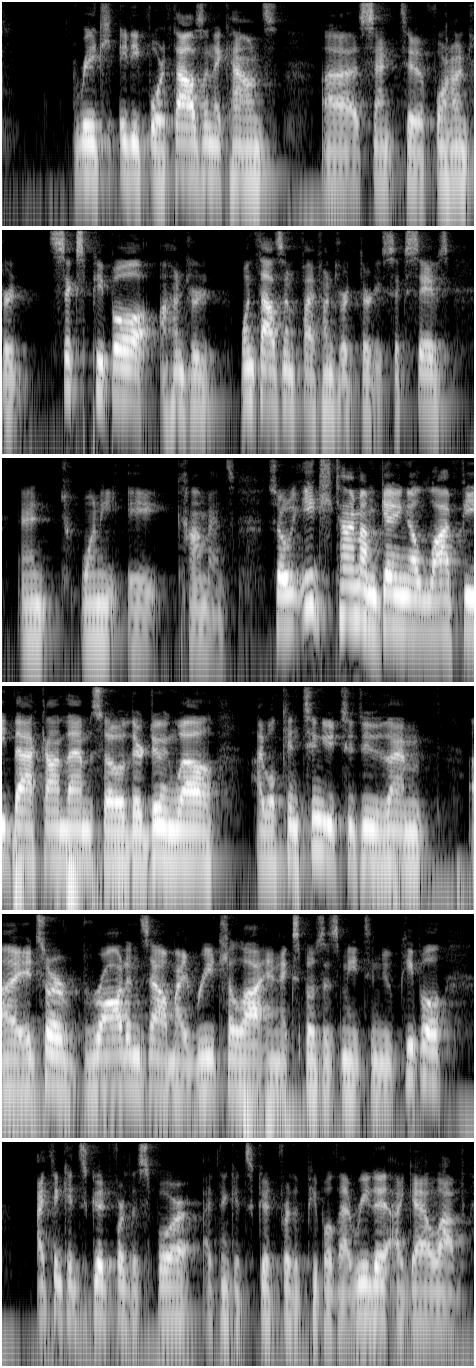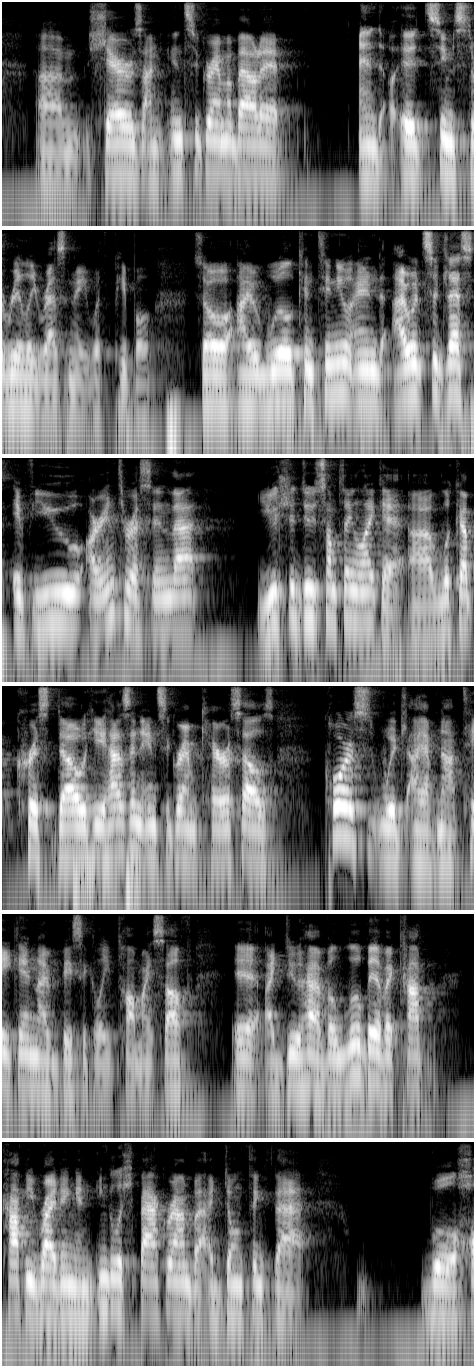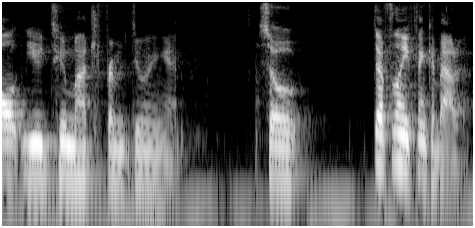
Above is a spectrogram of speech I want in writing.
reached 84,000 accounts, uh, sent to 400 6 people, 100, 1,536 saves, and 28 comments. So each time I'm getting a lot of feedback on them, so they're doing well. I will continue to do them. Uh, it sort of broadens out my reach a lot and exposes me to new people. I think it's good for the sport. I think it's good for the people that read it. I get a lot of um, shares on Instagram about it, and it seems to really resonate with people. So I will continue, and I would suggest if you are interested in that, you should do something like it. Uh, look up Chris Do. He has an Instagram carousels course, which I have not taken. I've basically taught myself. It, I do have a little bit of a cop, copywriting and English background, but I don't think that will halt you too much from doing it. So definitely think about it.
